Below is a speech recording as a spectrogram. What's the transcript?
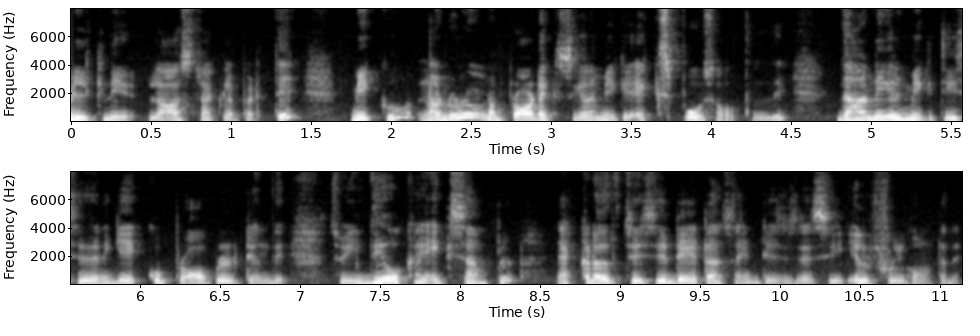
మిల్క్ని లాస్ట్ ర్యాక్లో పెడితే మీకు నడులో ఉన్న ప్రోడక్ట్స్ కానీ మీకు ఎక్స్పోజ్ అవుతుంది. దాన్ని కానీ మీకు తీసేదానికి ఎక్కువ ప్రాబిలిటీ ఉంది. సో ఇది ఒక ఎగ్జాంపుల్ ఎక్కడ వచ్చేసి డేటా సైంటిస్ట్ వచ్చేసి హెల్ప్ఫుల్గా ఉంటుంది.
